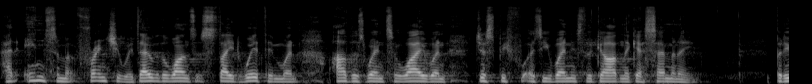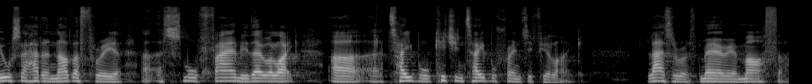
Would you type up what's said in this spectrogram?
had intimate friendship with. They were the ones that stayed with him when others went away, when just before, as he went into the Garden of Gethsemane. But he also had another three, a, a small family. They were like uh, table, kitchen table friends, if you like. Lazarus, Mary, and Martha.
